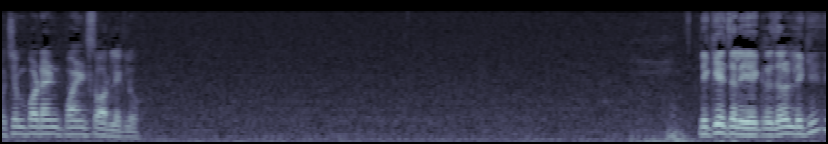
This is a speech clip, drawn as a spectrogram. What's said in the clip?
कुछ इंपॉर्टेंट पॉइंट्स और लिख लो। लिखिए, चलिए, एक रिज़ल्ट लिखिए।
